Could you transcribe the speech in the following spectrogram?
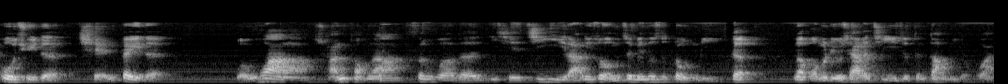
过去的前辈的文化啦、传统啦、生活的一些记忆啦。例如说我们这边都是种米的，那我们留下的记忆就跟稻米有关；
